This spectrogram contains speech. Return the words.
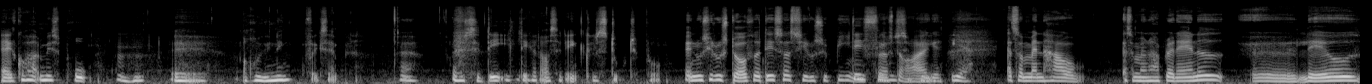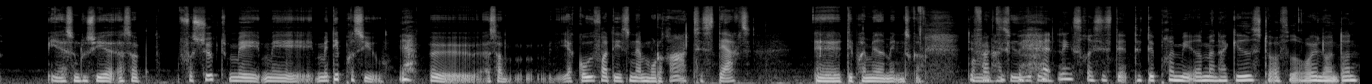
alkoholmisbrug mm-hmm. øh, og rygning for eksempel. Ja. OCD ligger der også et enkelt studie på. Ja, nu siger du stoffet, og det er så psilocybin det er i første række. Ja. Altså man har jo, altså man har blandt andet øh, lavet, ja, som du siger, altså forsøgt med, med, med depressiv. Ja. Øh, altså, jeg går ud fra, at det er sådan er moderat til stærkt øh, deprimerede mennesker. Det er faktisk behandlingsresistente deprimerede, man har givet stoffet over i London.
